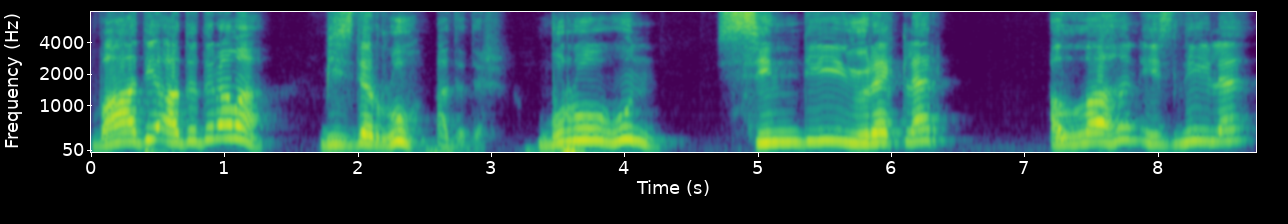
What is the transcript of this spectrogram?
Vadi adıdır ama bizde ruh adıdır. Bu ruhun sindiği yürekler Allah'ın izniyle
